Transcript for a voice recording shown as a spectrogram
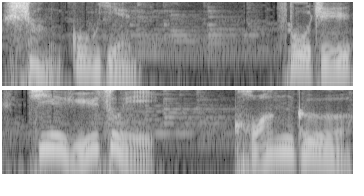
上孤烟。不值皆余醉，狂歌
